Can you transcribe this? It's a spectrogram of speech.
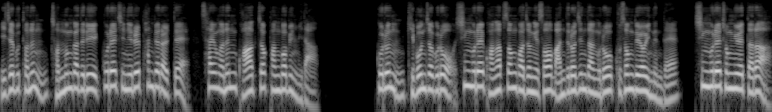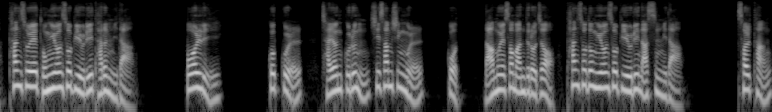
이제부터는 전문가들이 꿀의 진위를 판별할 때 사용하는 과학적 방법입니다. 꿀은 기본적으로 식물의 광합성 과정에서 만들어진 당으로 구성되어 있는데 식물의 종류에 따라 탄소의 동위원소 비율이 다릅니다. 원리 꽃꿀, 자연꿀은 시삼식물, 꽃, 나무에서 만들어져 탄소 동위원소 비율이 낮습니다. 설탕,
